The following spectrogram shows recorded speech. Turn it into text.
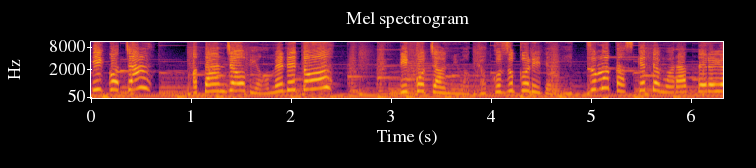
リコちゃんお誕生日おめでとう。リコちゃんには曲作りでいっつも助けてもらってるよ。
